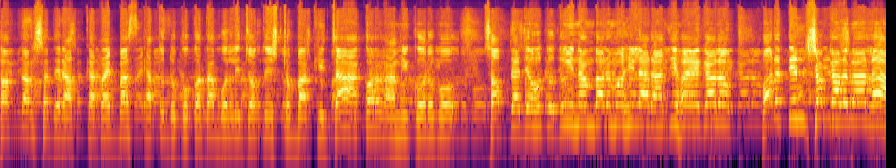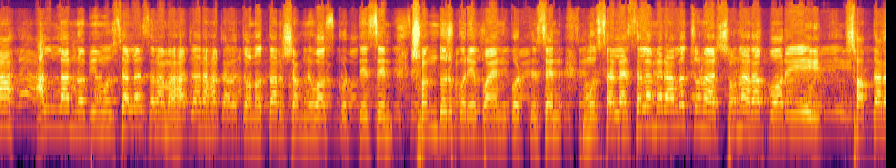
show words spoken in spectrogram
সবদার সাথে রাত কাটাই। বাস এতটুকু কথা বললে যথেষ্ট, বাকি যা করার আমি করব। সবদা যেহেতু দুই নাম্বার মহিলা রাজি হয়ে গেল, পরের দিন সকালবেলা আল্লাহ নবী মুসা সালাম হাজার হাজার জনতার সামনে ওয়াজ করতেছেন, সুন্দর করে বয়ান করতেছেন। মুসা সালামের আলোচনা শোনার পরে সবদার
